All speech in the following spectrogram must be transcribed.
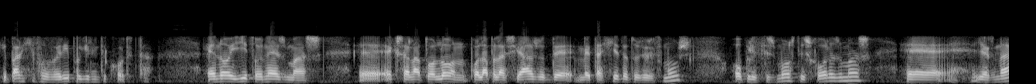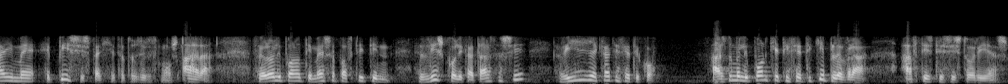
Υπάρχει φοβερή υπογεννητικότητα. ενώ οι γείτονές μας ε, εξ Ανατολών πολλαπλασιάζονται με ταχύτατους ρυθμούς, ο πληθυσμός της χώρας μας ε, γερνάει με επίσης ταχύτατους ρυθμούς. Άρα θεωρώ λοιπόν ότι μέσα από αυτή την δύσκολη κατάσταση βγήκε για κάτι θετικό. Ας δούμε λοιπόν και τη θετική πλευρά αυτής της ιστορίας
